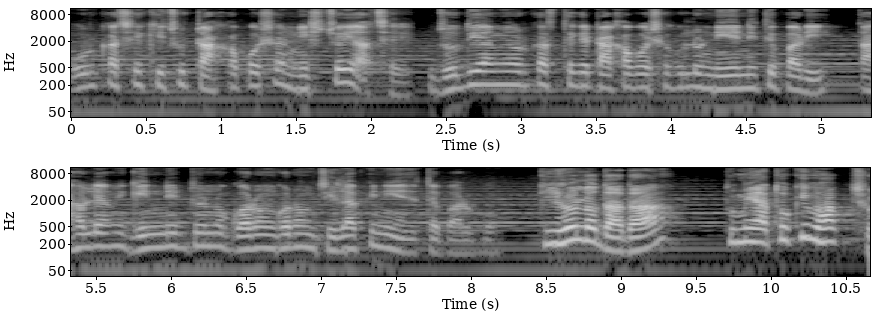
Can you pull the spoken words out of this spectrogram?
ওর কাছে কিছু টাকা পয়সা নিশ্চয়ই আছে। যদি আমি ওর কাছ থেকে টাকা পয়সাগুলো নিয়ে নিতে পারি তাহলে আমি গিন্নির জন্য গরম গরম জিলাপি নিয়ে যেতে পারব। কি হলো দাদা? তুমি এত কি ভাবছ?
